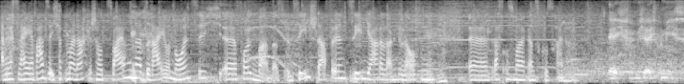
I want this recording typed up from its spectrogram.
Aber das war ja Wahnsinn. Ich habe mal nachgeschaut. 293 äh, Folgen waren das. In zehn Staffeln, zehn Jahre lang gelaufen. Äh, lass uns mal ganz kurz reinhören. Ich fühle mich echt mies.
